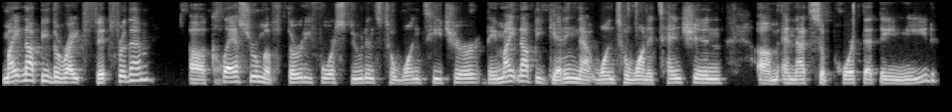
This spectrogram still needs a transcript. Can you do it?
might not be the right fit for them. A classroom of 34 students to one teacher, they might not be getting that one to one attention um, and that support that they need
